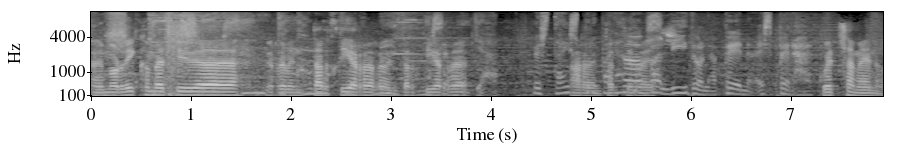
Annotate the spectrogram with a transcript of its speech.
El mordisco convertido en reventar ¿Cómo tierra, reventar tierra. a reventar preparados? tierra. Ha valido la pena esperar. Cuesta menos.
